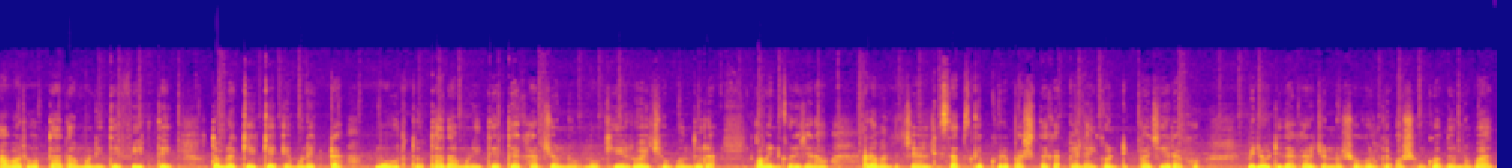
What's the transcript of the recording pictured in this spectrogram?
আবারও দাদামণিতে ফিরতে। তোমরা কে কে এমন একটা মুহূর্ত দাদামণিতে দেখার জন্য মুখিয়ে রয়েছে বন্ধুরা কমেন্ট করে জানাও। আর আমাদের চ্যানেলটি সাবস্ক্রাইব করে পাশে থাকা বেলাইকনটি বাজিয়ে রাখো। ভিডিওটি দেখার জন্য সকলকে অসংখ্য ধন্যবাদ।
